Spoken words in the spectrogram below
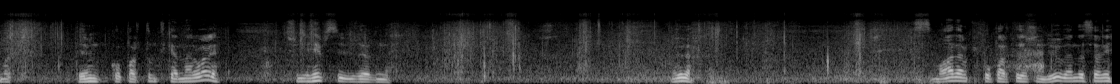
Bak demin koparttığım tikenler var ya. Şimdi hepsi üzerinde. Öyle. Madem ki kopartıyorsun diyor ben de seni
